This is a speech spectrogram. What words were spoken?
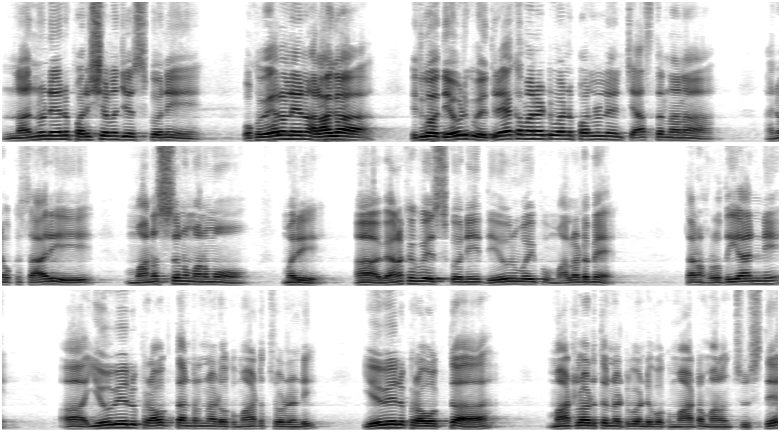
నన్ను నేను పరిశీలన చేసుకొని ఒకవేళ నేను అలాగా ఇదిగో దేవుడికి వ్యతిరేకమైనటువంటి పనులు నేను చేస్తున్నానా అని ఒకసారి మనస్సును మనము మరి వెనకకు వేసుకొని దేవుని వైపు మలడమే తన హృదయాన్ని ఏవేలు యోవేలు ప్రవక్త అంటున్నాడు ఒక మాట చూడండి. యోవేలు ప్రవక్త మాట్లాడుతున్నటువంటి ఒక మాట మనం చూస్తే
